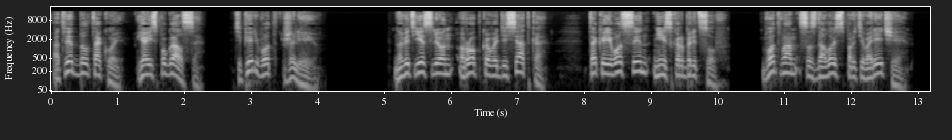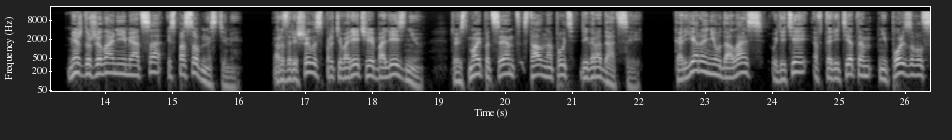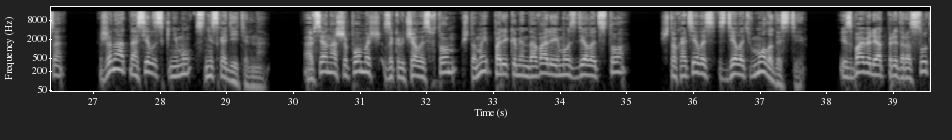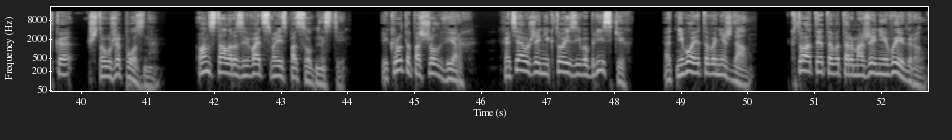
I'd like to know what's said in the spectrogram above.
Ответ был такой, я испугался, теперь вот жалею. Но ведь если он робкого десятка, так и его сын не из храбрецов. Вот вам создалось противоречие между желаниями отца и способностями. Разрешилось противоречие болезнью, то есть мой пациент стал на путь деградации. Карьера не удалась, у детей авторитетом не пользовался, жена относилась к нему снисходительно. А вся наша помощь заключалась в том, что мы порекомендовали ему сделать то, что хотелось сделать в молодости. Избавили от предрассудка, что уже поздно. Он стал развивать свои способности. И круто пошел вверх, хотя уже никто из его близких от него этого не ждал. Кто от этого торможения выиграл?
